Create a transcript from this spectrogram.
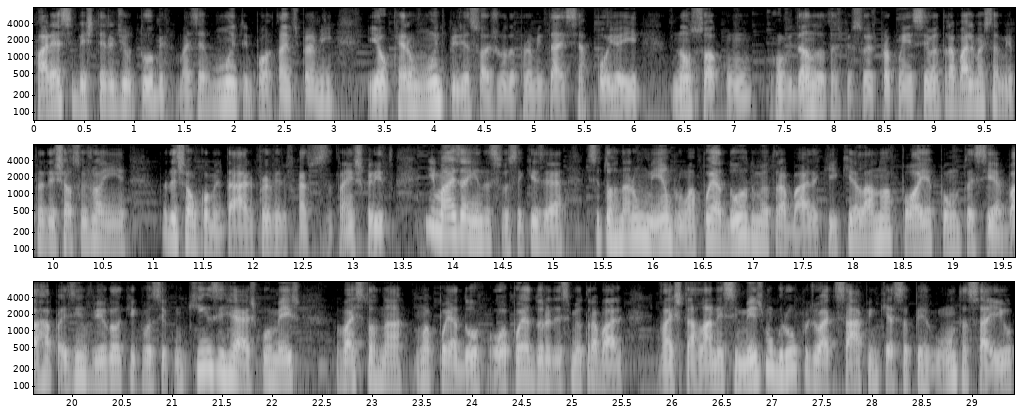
Parece besteira de youtuber, mas é muito importante para mim. E eu quero muito pedir sua ajuda para me dar esse apoio aí, não só com convidando outras pessoas para conhecer meu trabalho, mas também para deixar o seu joinha, para deixar um comentário, para verificar se você está inscrito. E mais ainda, se você quiser se tornar um membro, um apoiador do meu trabalho aqui, que é lá no apoia.se barra vírgula, que você com 15 reais por mês vai se tornar um apoiador ou apoiadora desse meu trabalho. Vai estar lá nesse mesmo grupo de WhatsApp em que essa pergunta saiu,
